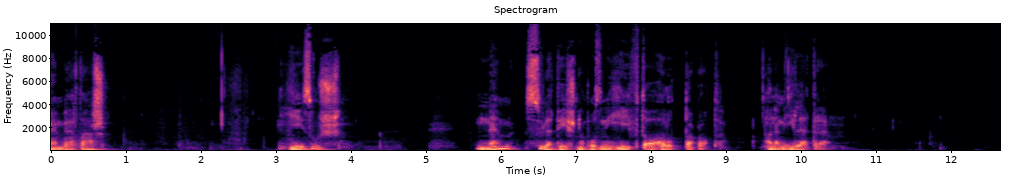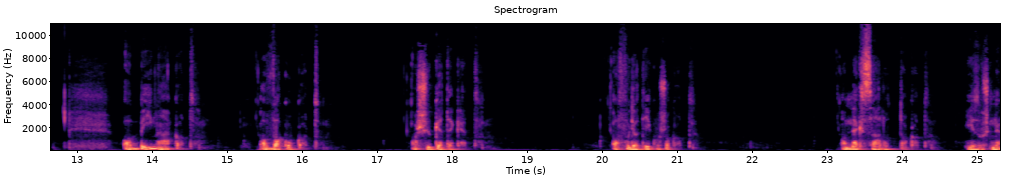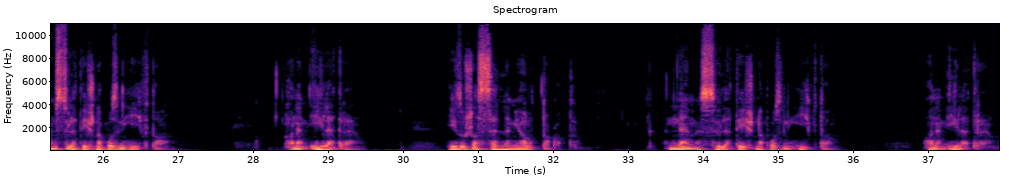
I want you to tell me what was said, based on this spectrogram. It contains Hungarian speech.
Embertárs, Jézus nem születésnapozni hívta a halottakat, hanem életre. A bénákat, a vakokat, a süketeket, a fogyatékosokat, a megszállottakat Jézus nem születésnapozni hívta, hanem életre. Jézus a szellemi halottakat nem születésnapozni hívta, hanem életre.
